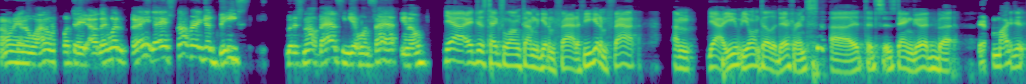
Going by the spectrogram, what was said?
I don't even know. I don't know what they. Uh, they wouldn't. They ain't. They, it's not very good beef, but it's not bad if you get one fat. You know. Yeah, it just takes a long time to get them fat. If you get them fat, um, yeah, you you won't tell the difference. Uh, it, it's it's dang good, but My just,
